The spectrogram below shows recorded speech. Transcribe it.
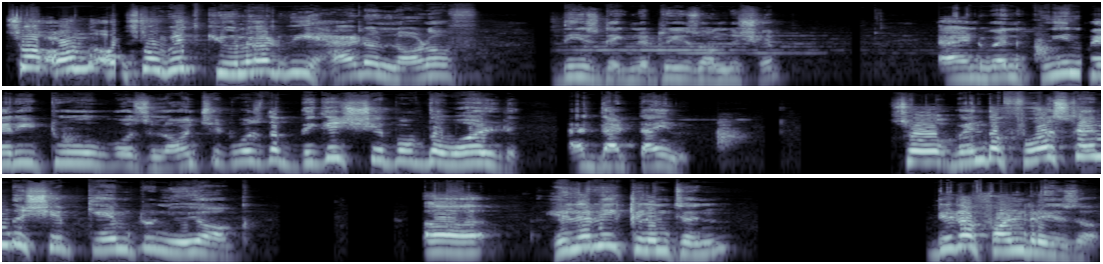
So on also with Cunard, we had a lot of these dignitaries on the ship. And when Queen Mary 2 was launched, it was the biggest ship of the world at that time. So when the first time the ship came to New York, uh, Hillary Clinton did a fundraiser,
